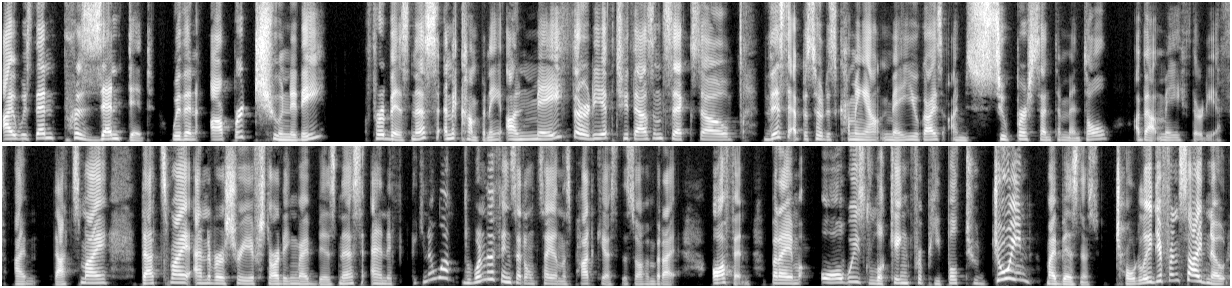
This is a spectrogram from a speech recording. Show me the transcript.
I was then presented with an opportunity for a business and a company on May 30th, 2006. So this episode is coming out in May, you guys. I'm super sentimental about May 30th. I'm that's my that's my anniversary of starting my business. And if you know what, one of the things I don't say on this podcast this often, but I often, but I am always looking for people to join my business. Totally different side note,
